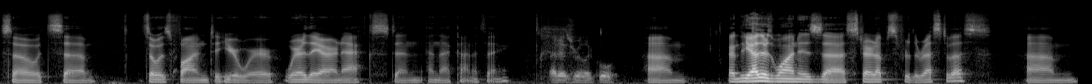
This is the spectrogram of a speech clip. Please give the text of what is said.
So it's um, it's always fun to hear where where they are next and and that kind of thing. That is really cool. Um, and the other one is uh, startups for the rest of us. Um,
